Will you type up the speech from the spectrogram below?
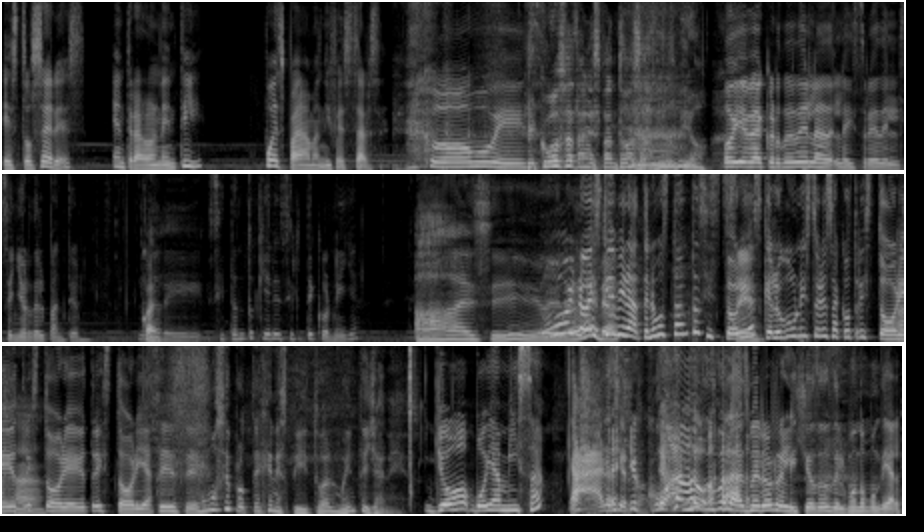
estos seres entraron en ti, pues para manifestarse. ¿Cómo ves? ¡Qué cosa tan espantosa, Dios mío! Oye, me acordé de la, la historia del señor del panteón. La ¿Cuál? de si tanto quieres irte con ella. Ay, sí. Uy, no, es que mira, tenemos tantas historias Sí. que luego una historia saca otra historia y otra historia y otra historia. Sí, sí. ¿Cómo se protegen espiritualmente, Janis? Yo voy a misa. Ah, no es cierto. ¿cuándo? Somos las menos religiosas del mundo mundial.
